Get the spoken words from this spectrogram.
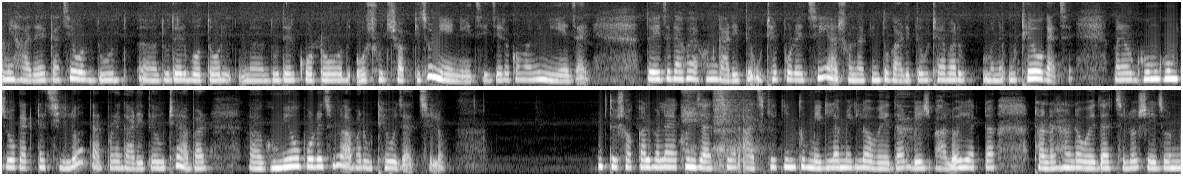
আমি হাতের কাছে ওর দুধ দুধের বোতল দুধের কোটো, ওষুধ সব কিছু নিয়ে নিয়েছি, যেরকম আমি নিয়ে যাই। তো এই যে দেখো, এখন গাড়িতে উঠে পড়েছি আর সোনা কিন্তু গাড়িতে উঠে আবার মানে উঠেও গেছে। মানে ওর ঘুম ঘুম চোখ একটা ছিল, তারপরে গাড়িতে উঠে আবার ঘুমিয়েও পড়েছিল, আবার উঠেও যাচ্ছিল। তো সকালবেলা এখন যাচ্ছি আর আজকে কিন্তু মেঘলা মেঘলা ওয়েদার বেশ ভালোই একটা ঠান্ডা ঠান্ডা ওয়েদার ছিল সেই জন্য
